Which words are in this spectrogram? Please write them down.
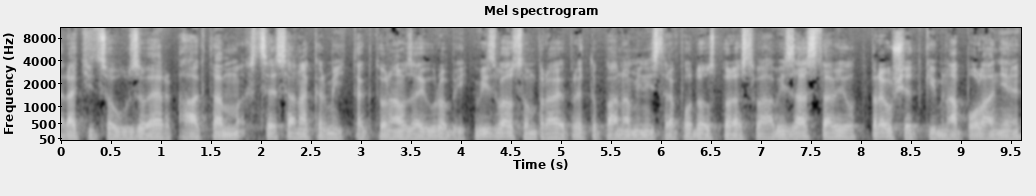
raticovú zver a ak tam chce sa nakrmiť, tak to naozaj urobí. Vyzval som práve preto pána ministra podhospodárstva, aby zastavil pre všetkým na polanie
